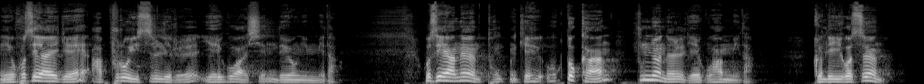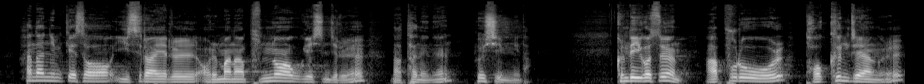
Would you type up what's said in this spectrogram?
이 호세아에게 앞으로 있을 일을 예고하신 내용입니다. 호세아는 동- 이렇게 혹독한 흉년을 예고합니다. 그런데 이것은 하나님께서 이스라엘을 얼마나 분노하고 계신지를 나타내는 표시입니다. 그런데 이것은 앞으로 올 더 큰 재앙을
